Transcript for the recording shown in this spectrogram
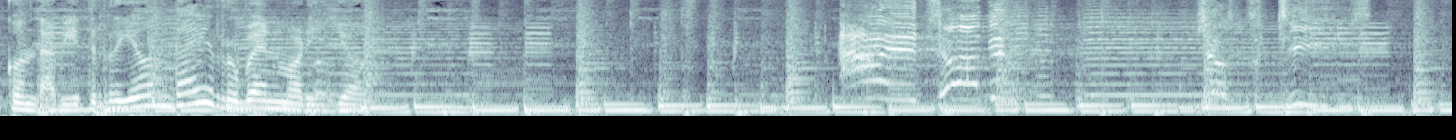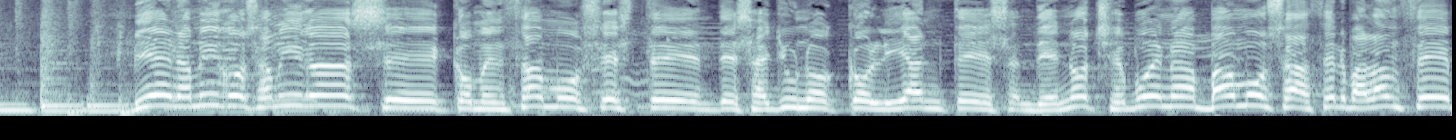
Con David Rionda y Rubén Morillo. Bien, amigos, amigas, eh, comenzamos este desayuno coliantes de Nochebuena. Vamos a hacer balance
